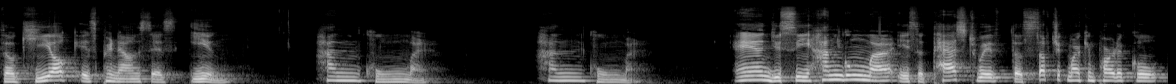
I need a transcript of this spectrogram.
the 기역 is pronounced as 이응. 한국말. 한국말. And you see 한국말 is attached with the subject marking particle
